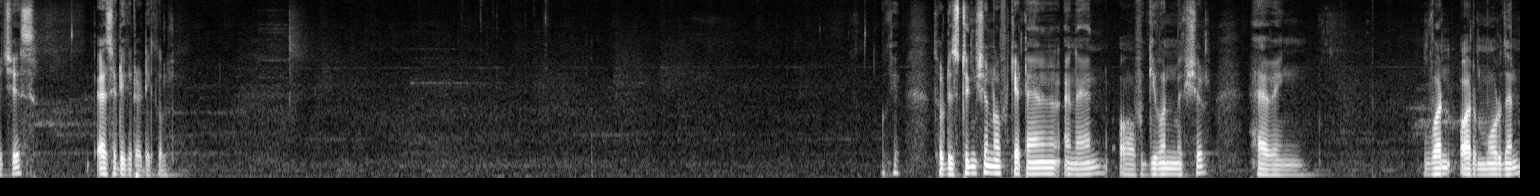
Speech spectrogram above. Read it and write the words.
which is acidic radical. Okay. So distinction of cation and anion of given mixture having one or more than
